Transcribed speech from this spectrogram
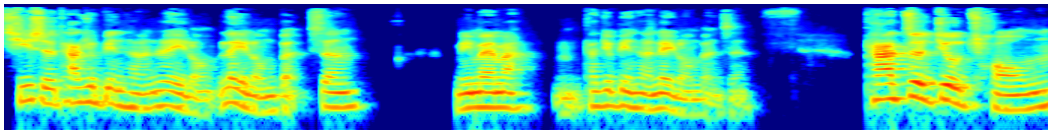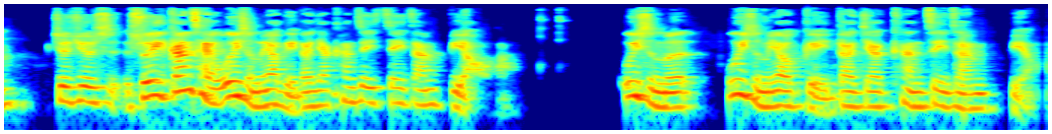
其实它就变成内容，内容本身，明白吗？嗯，它就变成内容本身。它这就从这就是，所以刚才为什么要给大家看这这张表啊？为什么为什么要给大家看这张表？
